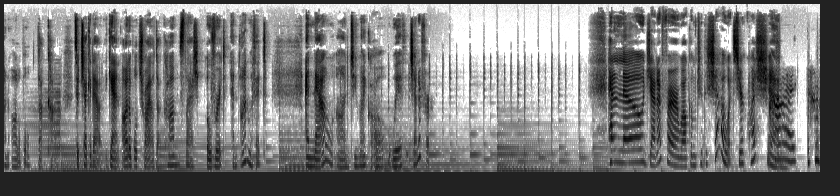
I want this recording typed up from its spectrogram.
on audible.com. So check it out. Again, audibletrial.com slash over it and on with it. And now on to my call with Jennifer. Hello, Jennifer. Welcome to the show. What's your question? Hi.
